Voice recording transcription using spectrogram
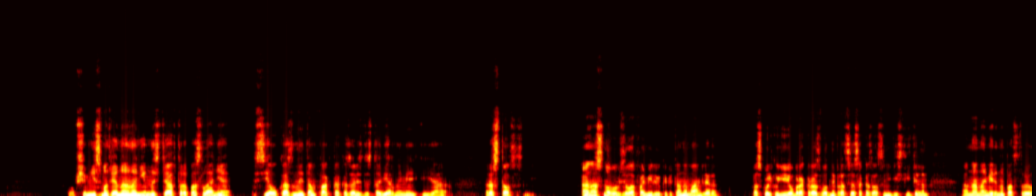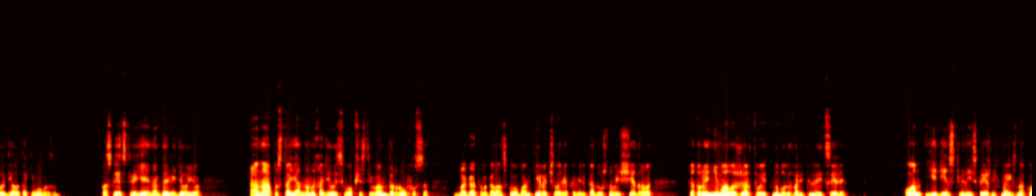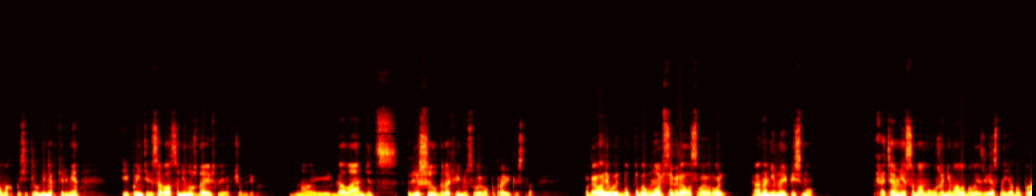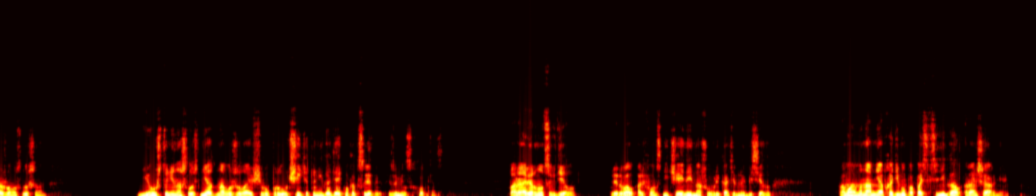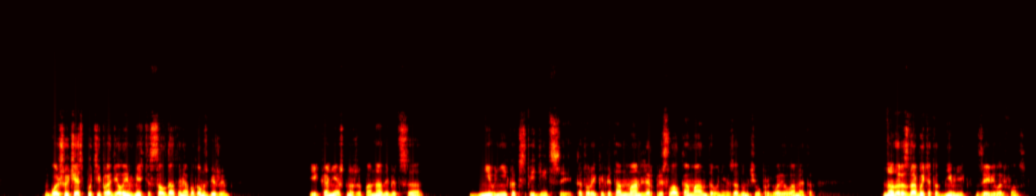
В общем, несмотря на анонимность автора послания, все указанные там факты оказались достоверными, и я расстался с ней. Она снова взяла фамилию капитана Мандлера, Поскольку ее бракоразводный процесс оказался недействительным, она намеренно подстроила дело таким образом. Впоследствии я иногда видел ее. Она постоянно находилась в обществе Вандер Руфуса, богатого голландского банкира, человека великодушного и щедрого, который немало жертвует на благотворительные цели. Он, единственный из прежних моих знакомых, посетил меня в тюрьме и поинтересовался, не нуждаюсь ли я в чем-либо. Но и голландец лишил графиню своего покровительства — Поговаривают, будто бы вновь сыграло свою роль анонимное письмо. Хотя мне самому уже немало было известно, я был поражен услышанным. «Неужто не нашлось ни одного желающего проучить эту негодяйку как следует?» — изумился Хопкинс. «Пора вернуться к делу», — прервал Альфонс Ничейный нашу увлекательную беседу. «По-моему, нам необходимо попасть в Сенегал раньше армии. Большую часть пути проделаем вместе с солдатами, а потом сбежим. И, конечно же, понадобится Дневник экспедиции, который капитан Мандлер прислал командованию, задумчиво проговорил Ламетр. «Надо раздобыть этот дневник», — заявил Альфонс.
